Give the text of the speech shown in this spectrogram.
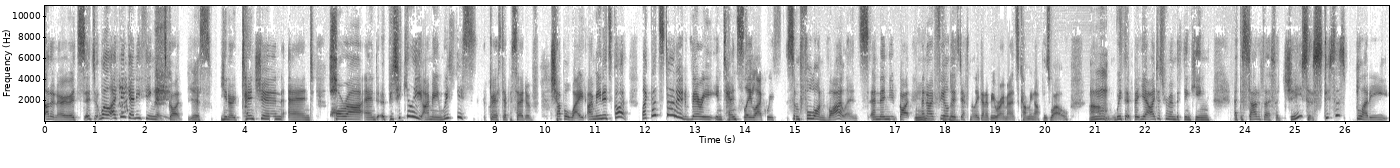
I don't know, it's it's well, I think anything that's got Yes. You know, tension and horror, and uh, particularly, I mean, with this first episode of Chapelwaite, I mean, it's got like that started very intensely, like with some full on violence. And then you've got, and Mm, I feel didn't it? there's definitely going to be romance coming up as well um, with it. But yeah, I just remember thinking at the start of that, I said, Jesus, this is bloody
